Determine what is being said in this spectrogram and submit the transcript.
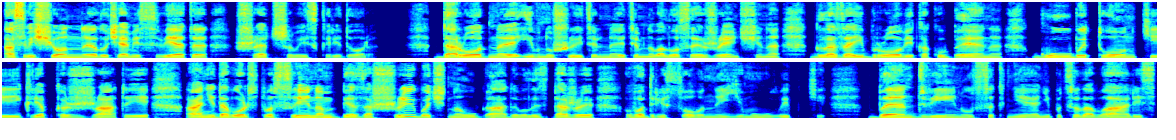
освещенная лучами света, шедшего из коридора. Дородная и внушительная темноволосая женщина, глаза и брови, как у Бена, губы тонкие и крепко сжатые, а недовольство сыном безошибочно угадывалось даже в адресованной ему улыбке. Бен двинулся к ней, они поцеловались,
